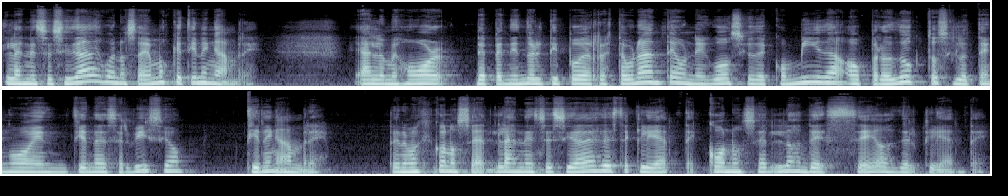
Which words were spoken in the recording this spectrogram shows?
Las necesidades, bueno, sabemos que tienen hambre. A lo mejor, dependiendo del tipo de restaurante o negocio de comida o producto, si lo tengo en tienda de servicio, tienen hambre. Tenemos que conocer las necesidades de ese cliente, conocer los deseos del cliente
